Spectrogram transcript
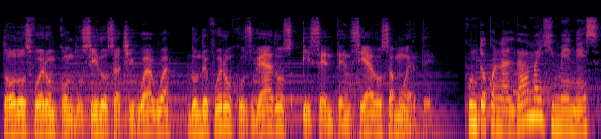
Todos fueron conducidos a Chihuahua, donde fueron juzgados y sentenciados a muerte. Junto con Aldama y Jiménez,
